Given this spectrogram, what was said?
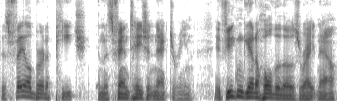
this Fay Elberta peach and this Fantasia nectarine, if you can get a hold of those right now,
